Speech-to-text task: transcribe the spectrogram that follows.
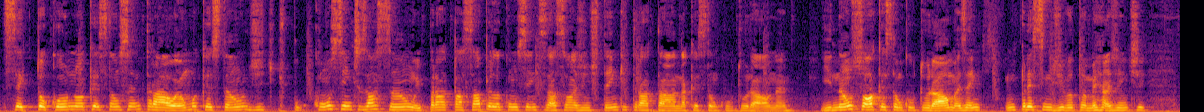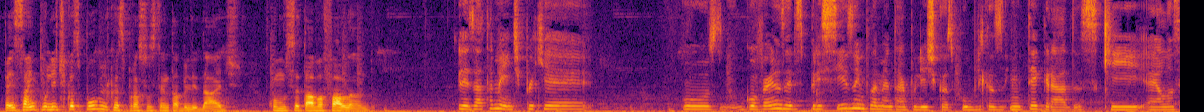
Você tocou numa questão central, é uma questão de tipo, conscientização. E para passar pela conscientização, a gente tem que tratar na questão cultural, né? E não só a questão cultural, mas é imprescindível também a gente pensar em políticas públicas para a sustentabilidade, como você estava falando. Exatamente, porque os governos eles precisam implementar políticas públicas integradas, que elas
